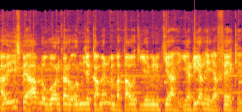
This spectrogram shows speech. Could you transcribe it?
अभी इस पे आप लोग गौर करो और मुझे कमेंट में बताओ कि ये वीडियो क्या है? ये रियल है या फेक है?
